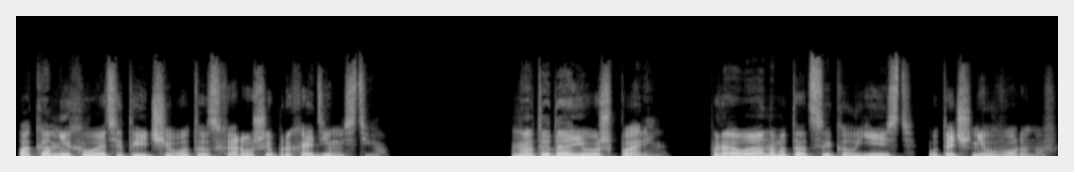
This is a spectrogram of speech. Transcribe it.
Пока мне хватит и чего-то с хорошей проходимостью. «Ну ты даешь, парень. Права на мотоцикл есть?» — уточнил Воронов.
